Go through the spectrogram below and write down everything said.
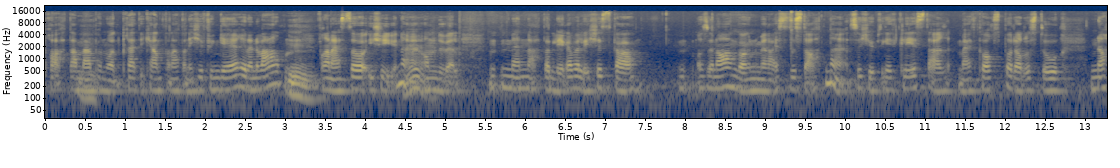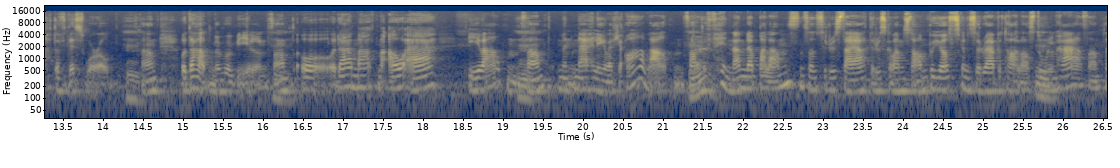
prate med på en måte predikantene at han ikke fungerer i denne verden. Mm. For han er så i skyene, om du vil. Men at han likevel ikke skal og så En annen gang når vi reiste til Statene, så kjøpte jeg et klister med et kors på der det sto 'Not of this world'. Sant? Og det hadde vi på bilen. Sant? Og, og det er med at vi også er i verden, sant? men vi er likevel ikke av verden. Sant? Å finne den der balansen, sånn som du sier at du skal være den samme på kiosken som du er på talerstolen her. Sant?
